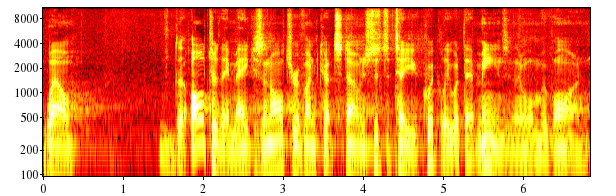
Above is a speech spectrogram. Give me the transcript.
Well, the altar they make is an altar of uncut stones, just to tell you quickly what that means, and then we'll move on.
